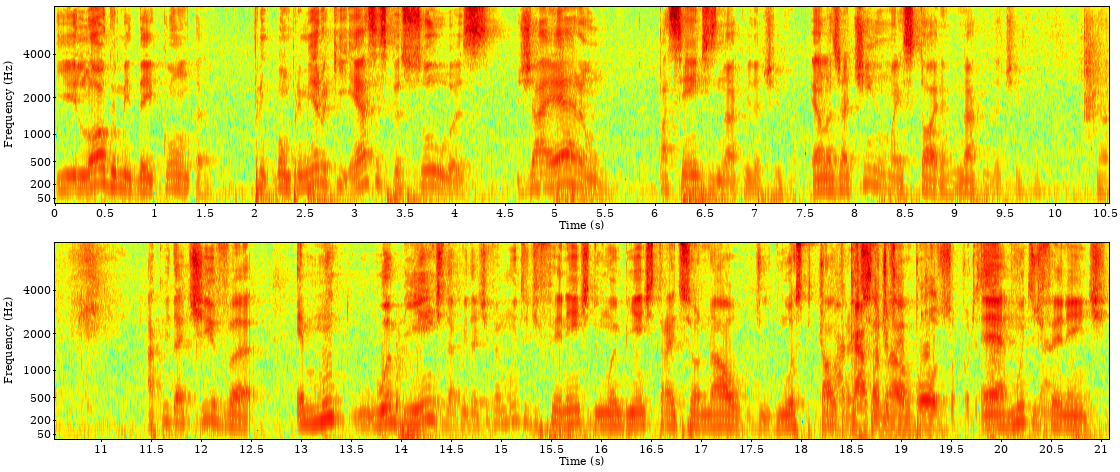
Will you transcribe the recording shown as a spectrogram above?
E logo me dei conta. Bom, primeiro que essas pessoas já eram pacientes na Cuidativa. Elas já tinham uma história na Cuidativa. Né? A Cuidativa é muito, o ambiente da cuidativa é muito diferente de um ambiente tradicional, de, de um hospital uma tradicional. casa de repouso, por exemplo. É, muito diferente.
